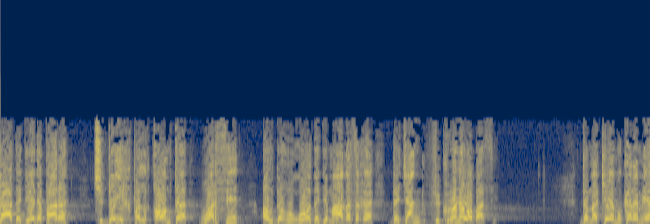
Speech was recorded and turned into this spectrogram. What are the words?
دا د دې لپاره چې دی خپل قوم ته ورشي او د هغو د دماغه څخه د جنګ فکرونه وباسي. د مکې مکرمې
